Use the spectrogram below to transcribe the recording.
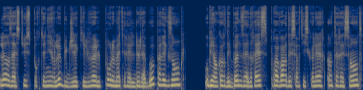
leurs astuces pour tenir le budget qu'ils veulent pour le matériel de labo par exemple, ou bien encore des bonnes adresses pour avoir des sorties scolaires intéressantes,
